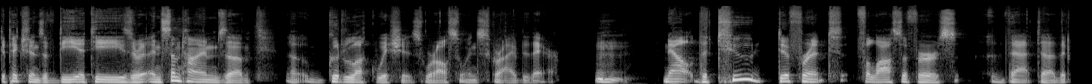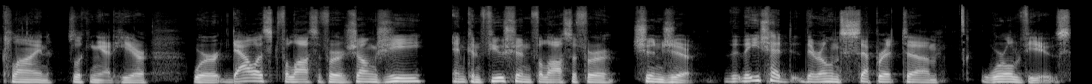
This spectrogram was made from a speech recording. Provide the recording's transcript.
depictions of deities, or and sometimes uh, uh, good luck wishes were also inscribed there. Mm-hmm. Now, the two different philosophers that uh, that Cline was looking at here were Taoist philosopher Zhuangzi and Confucian philosopher Xunzi. They each had their own separate um, worldviews,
